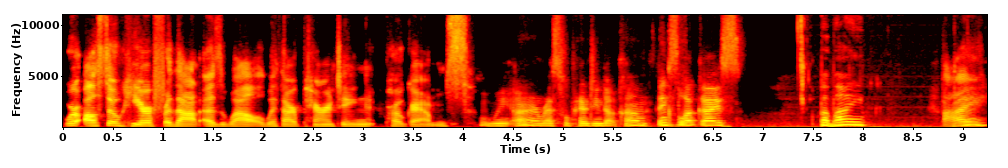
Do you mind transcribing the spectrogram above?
we're also here for that as well with our parenting programs. We are restfulparenting.com thanks a lot guys. Bye-bye. Bye, bye.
